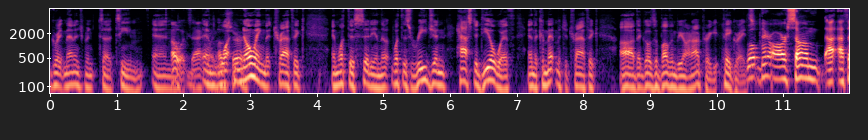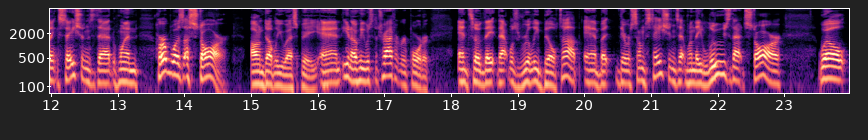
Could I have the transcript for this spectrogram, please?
great management uh, team and Oh, exactly. and Oh, what, knowing that traffic and what this city and the, what this region has to deal with and the commitment to traffic uh, that goes above and beyond our pay, pay grades. Well, there are some, I, I think, stations that when Herb was a star. on WSB, and you know he was the traffic reporter, and so they that was really built up. And but there are some stations that when they lose that star, well,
